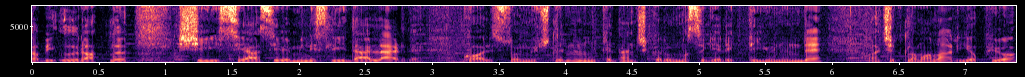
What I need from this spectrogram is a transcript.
Tabi Iraklı Şii siyasi ve milis liderler de koalisyon güçlerinin ülkeden çıkarılması gerektiği yönünde açıklamalar yapıyor.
